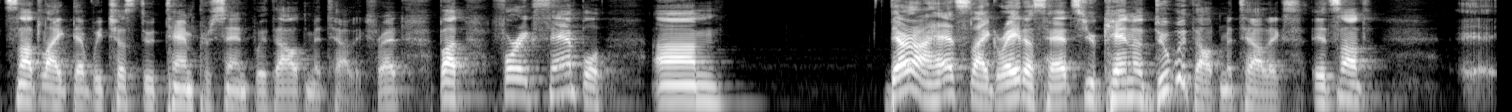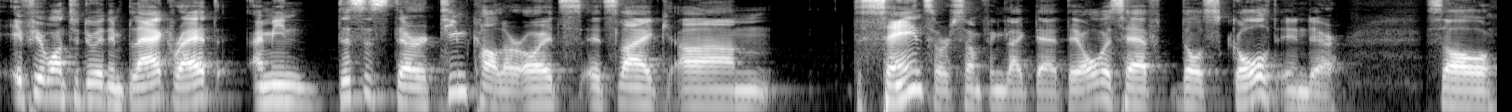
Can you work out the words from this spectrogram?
It's not like that we just do 10% without metallics, right? But for example, um, there are heads like Raiders heads you cannot do without metallics. It's not if you want to do it in black, right? I mean, this is their team color, or it's it's like um, the Saints or something like that. They always have those gold in there. So,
